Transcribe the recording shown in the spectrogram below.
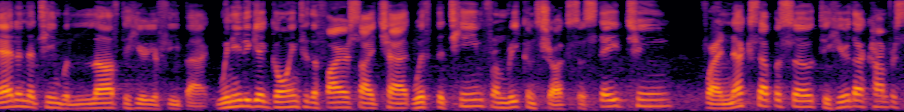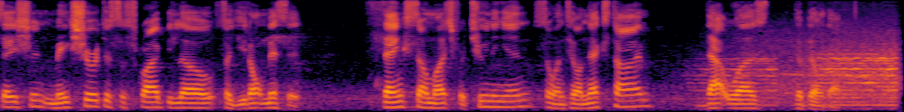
Ed and the team would love to hear your feedback. We need to get going to the fireside chat with the team from Reconstruct, so stay tuned for our next episode, to hear that conversation, make sure to subscribe below so you don't miss it. Thanks so much for tuning in. So until next time, that was The Build Up.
